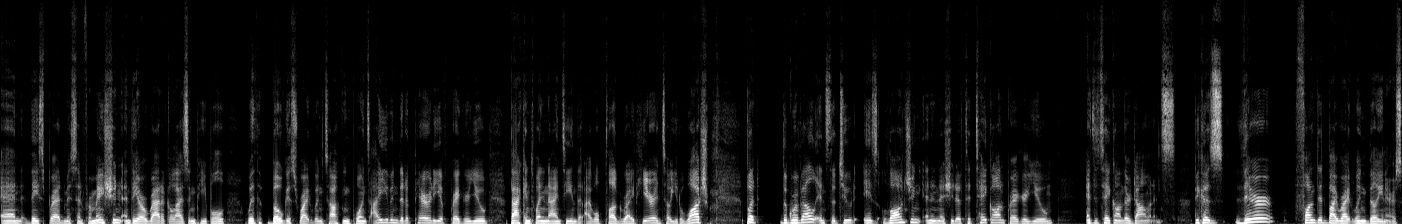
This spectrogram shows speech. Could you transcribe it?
and they spread misinformation and they are radicalizing people with bogus right wing talking points. I even did a parody of PragerU back in 2019 that I will plug right here and tell you to watch. But the Gravel Institute is launching an initiative to take on PragerU and to take on their dominance because they're funded by right wing billionaires.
